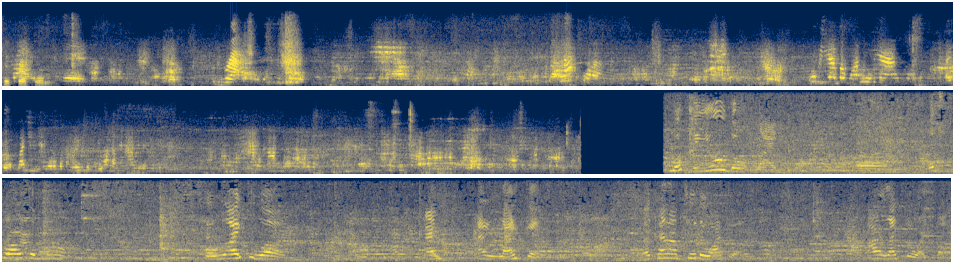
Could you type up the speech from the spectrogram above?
C'est pas pour nous. Oh yeah, the one here. I don't like it. What do you don't like? Uh, let's try some more. The white one. I I like it. I cannot do the white one. I like the white one.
